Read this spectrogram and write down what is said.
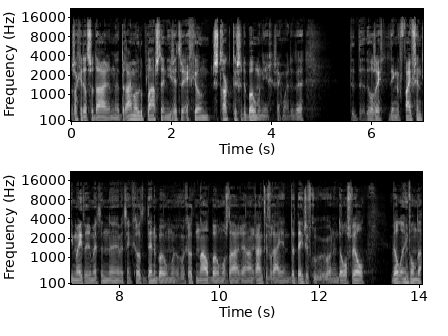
Zag je dat ze daar een draaimode plaatsten en die zetten ze echt gewoon strak tussen de bomen neer, zeg maar. De, dat was echt, ik denk nog vijf centimeter met een, uh, met een grote dennenboom of een grote naaldboom was daar aan ruimte vrij. En dat deden ze vroeger gewoon. En dat was wel, wel een van de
